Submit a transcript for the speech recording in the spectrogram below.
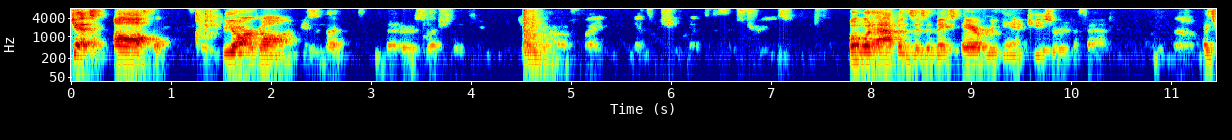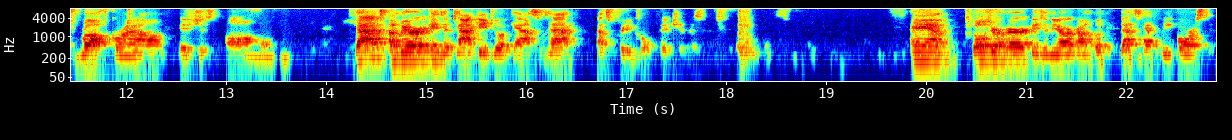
just awful. The Argonne. Isn't that better, especially if you to fight against machine guns, because there's trees? But what happens is it makes every inch easier to defend. It's rough ground. It's just awful. That's Americans attacking into a gas attack. That's a pretty cool picture, isn't it? And those are Americans in the Argonne. Look, that's heavily forested.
